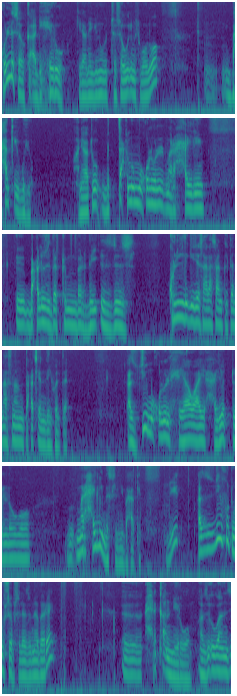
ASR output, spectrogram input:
ኩሉ ሰብ ከዓ ድሒሩ ኪዳነ ጅኑቡ ተሰዊኡ ምስ በልዎ ብሓቂ ይጉህዩ ምክንያቱ ብጣዕሚ ምቁሉል መራሒ ሓይሊ ባዕሉ ዝደክም እምበር ዘይእዝዝ ኩሉ ግዜ ሰላሳን ክልተን ኣስናኑ ተዓፅየን ዘይፈልጠ ኣዝዩ ምቁሉል ሕያዋይ ሓልዮት ዘለዎ መራሒ ሓይሊ ይመስልኒ ብሓቂ ኣዝዩ ፍትው ሰብ ስለ ዝነበረ ሕርቃን ነይርዎም ኣብዚ እዋን እዚ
